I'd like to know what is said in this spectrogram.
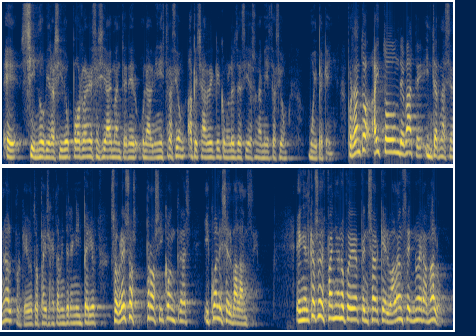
eh, si no hubiera sido por la necesidad de mantener una administración, a pesar de que, como les decía, es una administración muy pequeña. Por tanto, hay todo un debate internacional, porque hay otros países que también tienen imperios, sobre esos pros y contras y cuál es el balance. En el caso de España uno puede pensar que el balance no era malo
